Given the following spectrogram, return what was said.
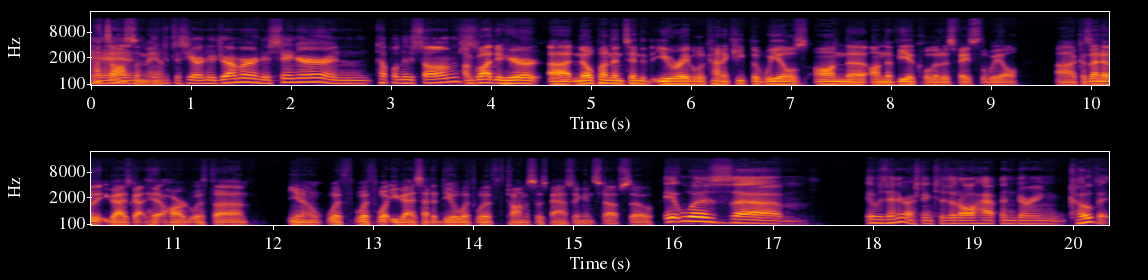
That's awesome, man. You get to see our new drummer, a new singer, and a couple new songs. I'm glad to hear. Uh, no pun intended. That you were able to kind of keep the wheels on the on the vehicle that is face the wheel, because I know that you guys got hit hard with, uh, you know, with with what you guys had to deal with with Thomas's passing and stuff. So It was um, it was interesting because it all happened during COVID.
